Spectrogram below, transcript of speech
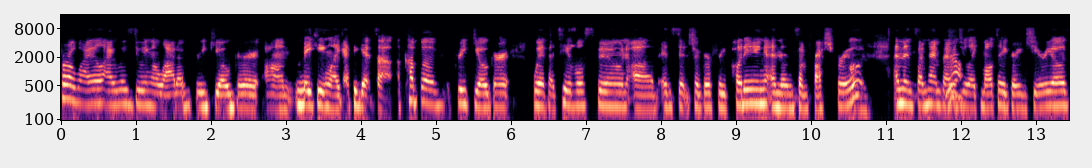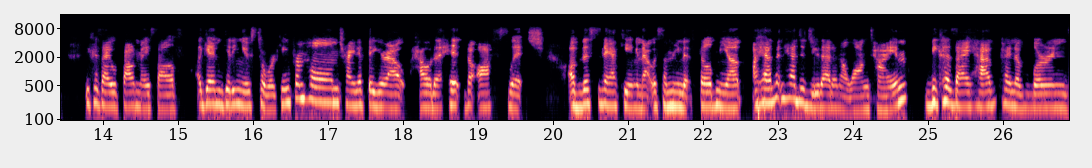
For a while, I was doing a lot of Greek yogurt, um, making like, I think it's a, a cup of Greek yogurt with a tablespoon of instant sugar free pudding and then some fresh fruit. And then sometimes I Yeah. would do like multi grain Cheerios because I found myself, again, getting used to working from home, trying to figure out how to hit the off switch of the snacking. And that was something that filled me up. I haven't had to do that in a long time because I have kind of learned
